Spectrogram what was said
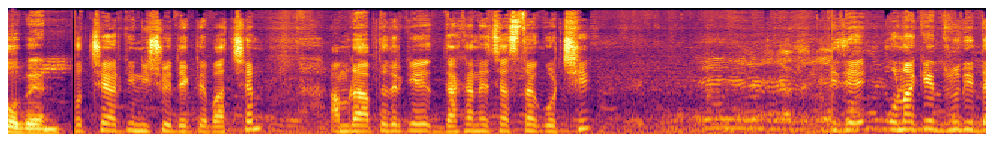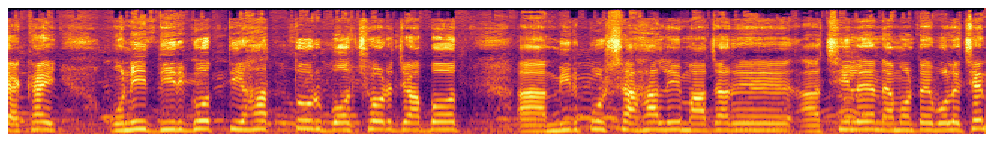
হবেন। হচ্ছে আর কি, নিশ্চয়ই দেখতে পাচ্ছেন। আমরা আপনাদেরকে দেখানোর চেষ্টা করছি। যে ওনাকে যদি দেখাই, উনি দীর্ঘ তিহাত্তর বছর যাবৎ মিরপুর সাহালি মাজারে ছিলেন এমনটাই বলেছেন।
